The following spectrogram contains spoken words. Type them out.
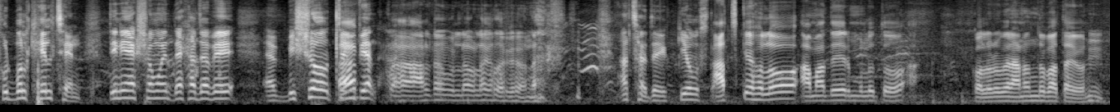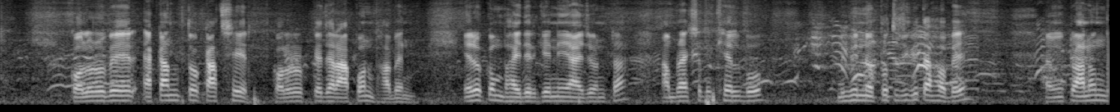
ফুটবল খেলছেন। তিনি এক সময় দেখা যাবে বিশ্ব চ্যাম্পিয়ন না। আচ্ছা যে কি অবস্থা? আজকে হলো আমাদের মূলত কলরবের আনন্দ বাতায়ন। কলরবের একান্ত কাছের কলরবকে যারা আপন ভাবেন এরকম ভাইদেরকে নিয়ে আয়োজনটা আমরা একসাথে খেলব। বিভিন্ন প্রতিযোগিতা হবে। এবং একটু আনন্দ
